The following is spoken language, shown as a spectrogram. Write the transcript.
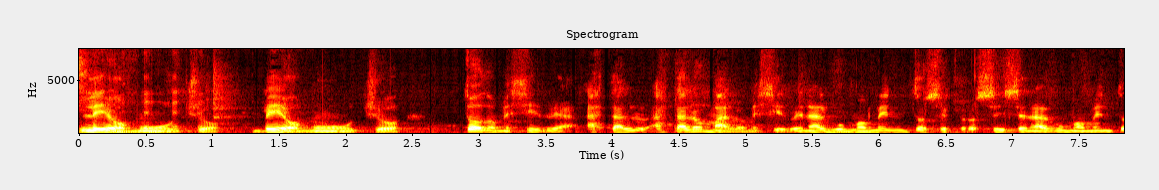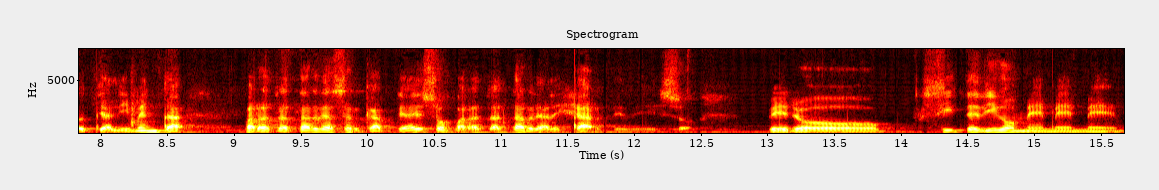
Leo mucho, veo mucho, todo me sirve, hasta, hasta lo malo me sirve. En algún momento se procesa, en algún momento te alimenta para tratar de acercarte a eso, para tratar de alejarte de eso. Pero sí te digo, me, me,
